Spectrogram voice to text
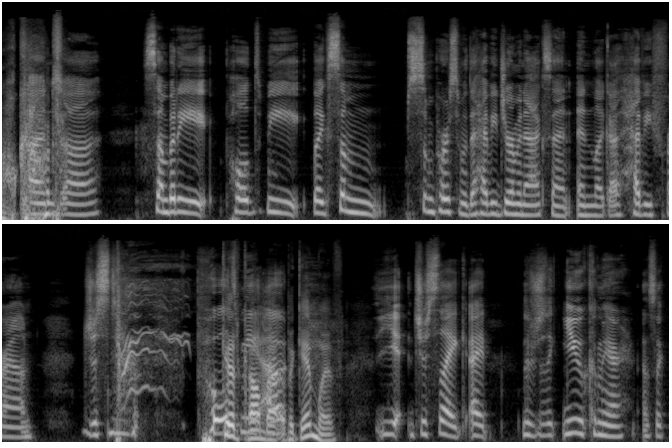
Oh god. And uh somebody pulled me like some some person with a heavy German accent and like a heavy frown just pulled Good me combo to begin with. Yeah, just like I they're just like, you come here. I was like,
